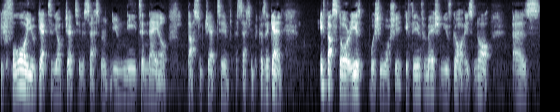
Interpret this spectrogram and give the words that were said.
before you get to the objective assessment, you need to nail that subjective assessment because again, if that story is wishy-washy, if the information you've got is not as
